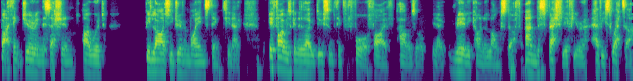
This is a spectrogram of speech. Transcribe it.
But I think during the session, I would be largely driven by instinct. You know, if I was going to though do something for four or five hours or you know really kind of long stuff, and especially if you're a heavy sweater,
